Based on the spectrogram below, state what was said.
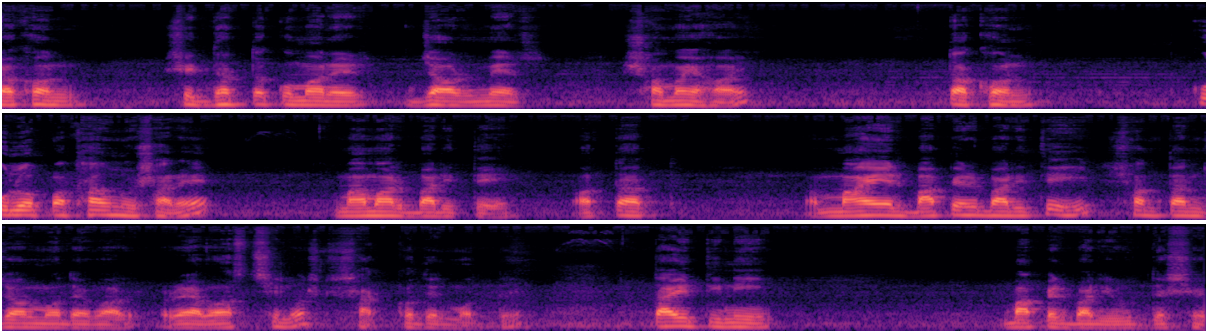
যখন সিদ্ধার্থ কুমারের জন্মের সময় হয়, তখন কুলপ্রথা অনুসারে মামার বাড়িতে, অর্থাৎ মায়ের বাপের বাড়িতেই সন্তান জন্ম দেওয়ার রেওয়াজ ছিল সাক্ষ্যদের মধ্যে। তাই তিনি বাপের বাড়ির উদ্দেশ্যে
